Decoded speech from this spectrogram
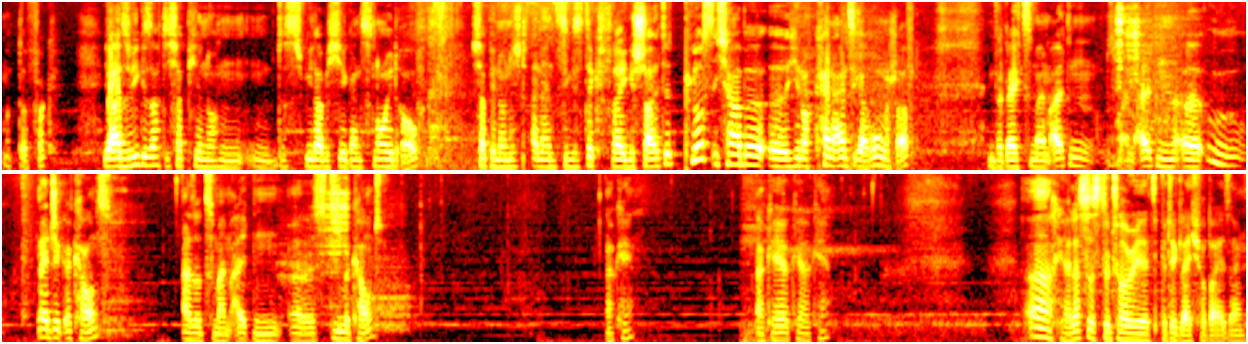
What the fuck? Ja, also wie gesagt, ich habe hier noch ein... Das Spiel habe ich hier ganz neu drauf. Ich habe hier noch nicht ein einziges Deck freigeschaltet. Plus, ich habe äh, hier noch keine einzige Errungenschaft. Im Vergleich zu meinem alten, zu meinem alten äh, uh, Magic-Accounts. Also zu meinem alten äh, Steam-Account. Okay. Okay, okay, okay. Ach ja, lass das Tutorial jetzt bitte gleich vorbei sein.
